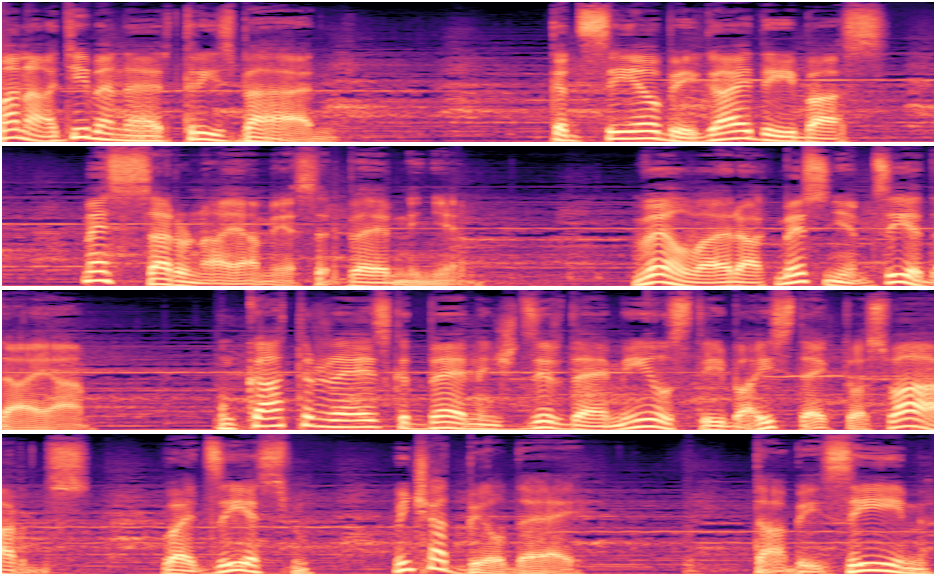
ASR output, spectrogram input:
Manā ģimenē ir trīs bērni. Kad sieva bija gaidībās, mēs sarunājāmies ar bērniņiem. Vēl vairāk mēs viņiem dziedājām, un katru reizi, kad bērniņš dzirdēja mīlestībā izteiktos vārdus vai dziesmu, viņš atbildēja. Tā bija zīme,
